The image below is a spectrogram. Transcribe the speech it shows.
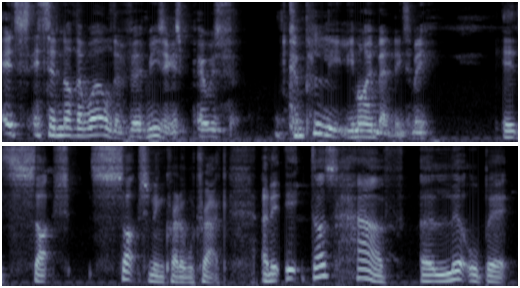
it's it's another world of, of music. It's, it was completely mind bending to me. It's such such an incredible track, and it, it does have a little bit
